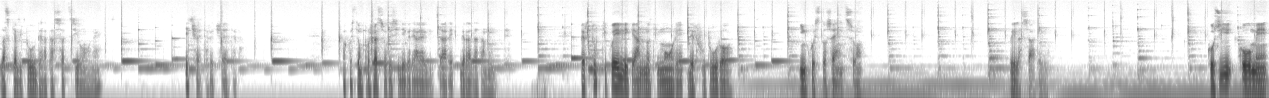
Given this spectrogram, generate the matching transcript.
la schiavitù della tassazione, eccetera, eccetera. Ma questo è un processo che si deve realizzare gradatamente. Per tutti quelli che hanno timore del futuro in questo senso, rilassatevi. Così come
